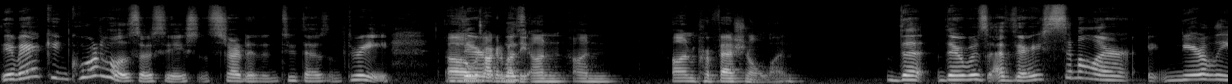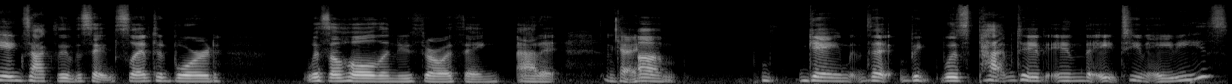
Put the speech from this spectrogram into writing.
The American Cornhole Association started in 2003. Oh, There we're talking about the un un unprofessional one. The there was a very similar, nearly exactly the same slanted board with a hole, and you throw a thing at it. Okay. Um, game that be- was patented in the 1880s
